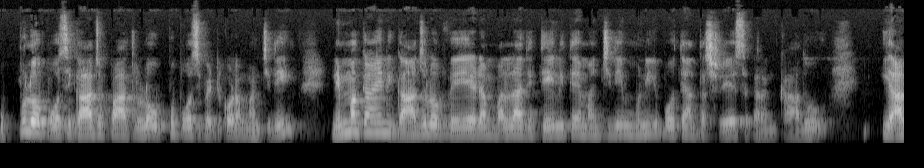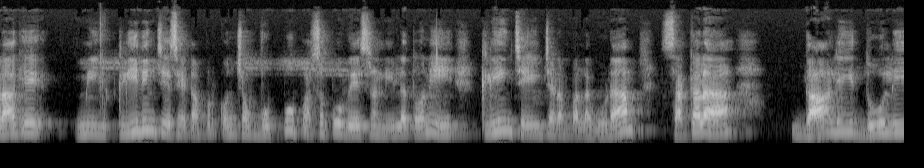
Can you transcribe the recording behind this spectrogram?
ఉప్పులో పోసి గాజు పాత్రలో ఉప్పు పోసి పెట్టుకోవడం మంచిది. నిమ్మకాయని గాజులో వేయడం వల్ల అది తేలితే మంచిది మునిగిపోతే అంత శ్రేయస్కరం కాదు. అలాగే మీ క్లీనింగ్ చేసేటప్పుడు కొంచెం ఉప్పు పసుపు వేసిన నీళ్ళతోని క్లీన్ చేయించడం వల్ల కూడా సకల గాలి ధూళి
